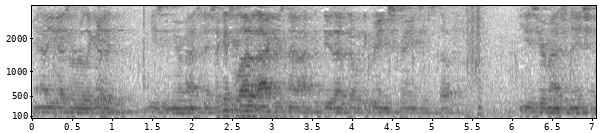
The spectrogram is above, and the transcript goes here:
You know, you guys are really good at using your imagination. I guess a lot of actors now have to do that, though, with the green screens and stuff. Use your imagination.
